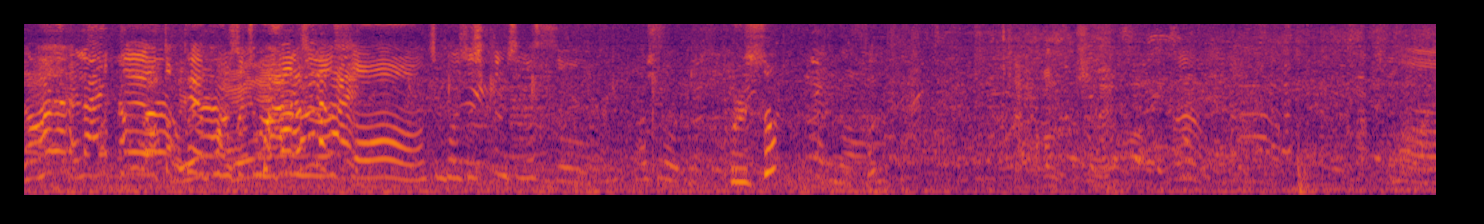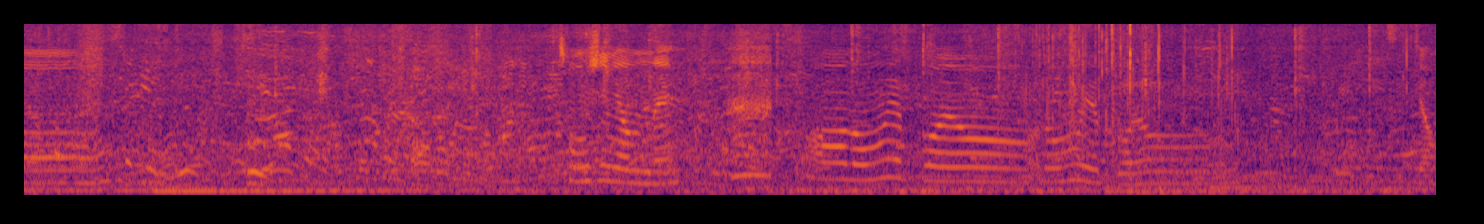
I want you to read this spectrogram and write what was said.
어떡해 어떡해 벌써 절반 지났어. 지금 벌써 10분 지났어. 아쉬워. 벌써? 정신이 없네. 아 너무 예뻐요. 너무 예뻐요. 구경.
